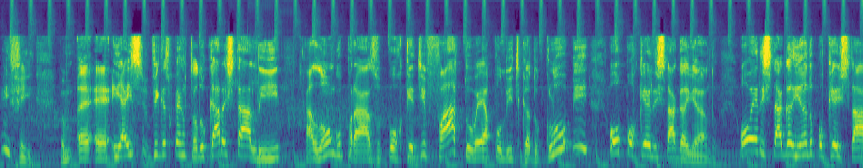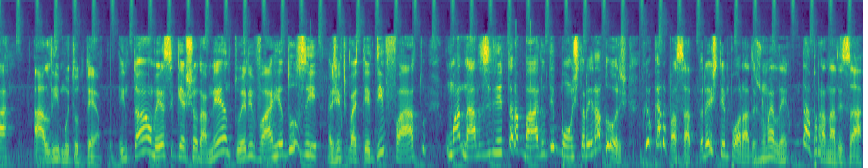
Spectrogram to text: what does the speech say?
Enfim. É, é, e aí fica se perguntando: o cara está ali a longo prazo porque de fato é a política do clube ou porque ele está ganhando? Ou ele está ganhando porque está ali muito tempo. Então, esse questionamento ele vai reduzir. A gente vai ter de fato uma análise de trabalho de bons treinadores. Porque o cara passar três temporadas num elenco, não dá para analisar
